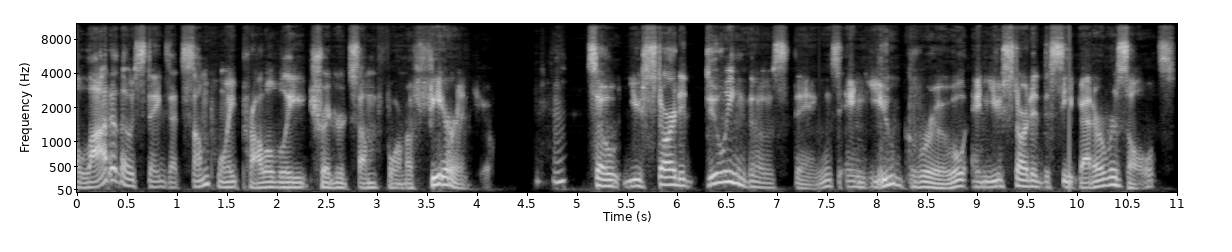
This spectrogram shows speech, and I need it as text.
a lot of those things at some point probably triggered some form of fear in you. Mm-hmm. So you started doing those things and you grew and you started to see better results.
